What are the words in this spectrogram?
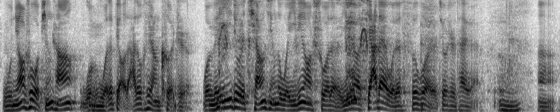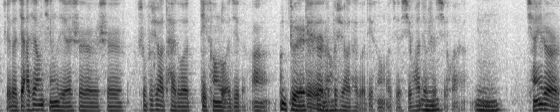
我你要说我平常我我的表达都非常克制，我唯一就是强行的，我一定要说的，一定要夹带我的私货的就是太原。嗯啊，这个家乡情节是是是不需要太多底层逻辑的啊。对，是的，不需要太多底层逻辑，喜欢就是喜欢。嗯，前一阵儿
